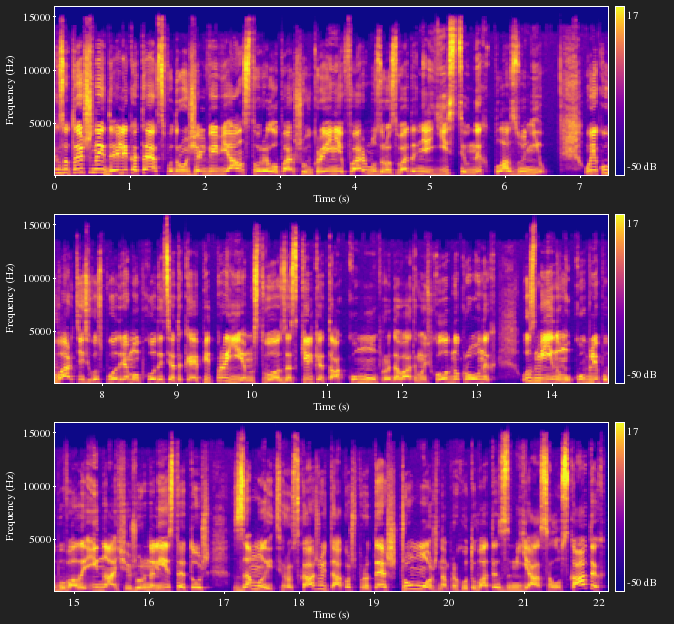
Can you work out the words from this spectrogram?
Екзотичний делікатес подружжя львів'ян створило першу в Україні ферму з розведення їстівних плазунів. У яку вартість господарям обходиться таке підприємство? За скільки та кому продаватимуть холоднокровних? У зміїному кублі побували і наші журналісти. Тож за мить розкажуть також про те, що можна приготувати з м'яса лускатих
